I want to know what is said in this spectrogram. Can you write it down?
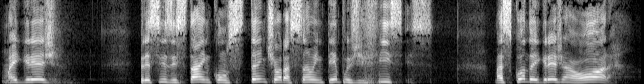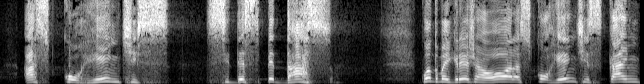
Uma igreja precisa estar em constante oração em tempos difíceis. Mas quando a igreja ora, as correntes se despedaçam. Quando uma igreja ora, as correntes caem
